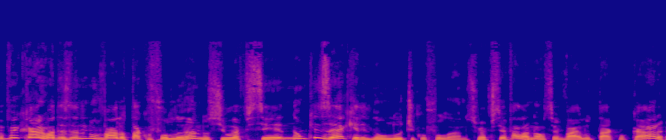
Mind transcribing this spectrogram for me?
Eu falei, cara, o Adesanya não vai lutar com o fulano se o UFC não quiser que ele não lute com o fulano. Se o UFC falar, não, você vai lutar com o cara.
